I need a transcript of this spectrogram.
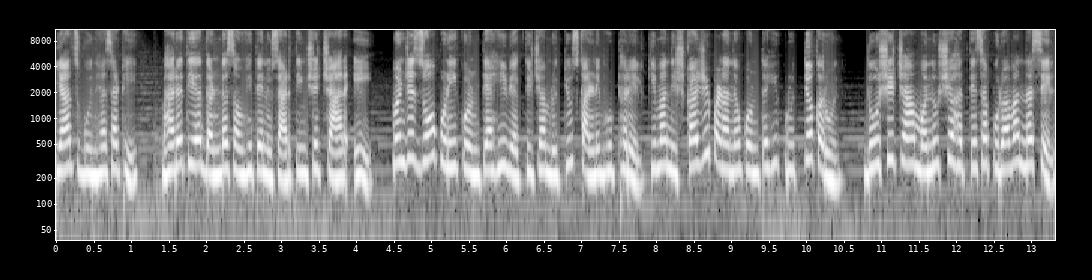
याच गुन्ह्यासाठी भारतीय दंड संहितेनुसार तीनशे चार ए म्हणजे जो कोणी कोणत्याही व्यक्तीच्या मृत्यूस कारणीभूत ठरेल किंवा निष्काळजीपणानं कोणतंही कृत्य करून दोषीच्या मनुष्य हत्येचा पुरावा नसेल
